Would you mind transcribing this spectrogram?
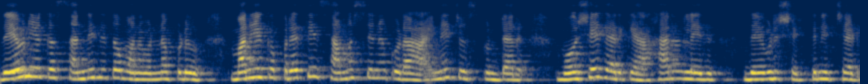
దేవుని యొక్క సన్నిధితో మనం ఉన్నప్పుడు మన యొక్క ప్రతి సమస్యను కూడా ఆయనే చూసుకుంటారు. మోషే గారికి ఆహారం లేదు దేవుడు శక్తినిచ్చాడు.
